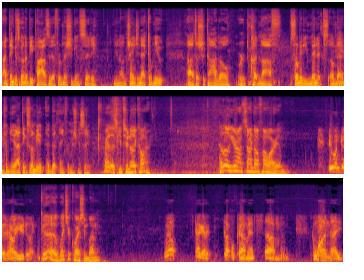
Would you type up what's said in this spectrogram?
I think it's going to be positive for Michigan City, you know, changing that commute uh, to Chicago or cutting off so many minutes of mm-hmm. that commute. I think it's going to be a, a, good thing for Michigan City. All right, let's get to another caller. Hello, you're on Sound Off. How are you? Doing good. How are you doing? Good. What's your question, bud? Well, I got a couple comments. Um, one, I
